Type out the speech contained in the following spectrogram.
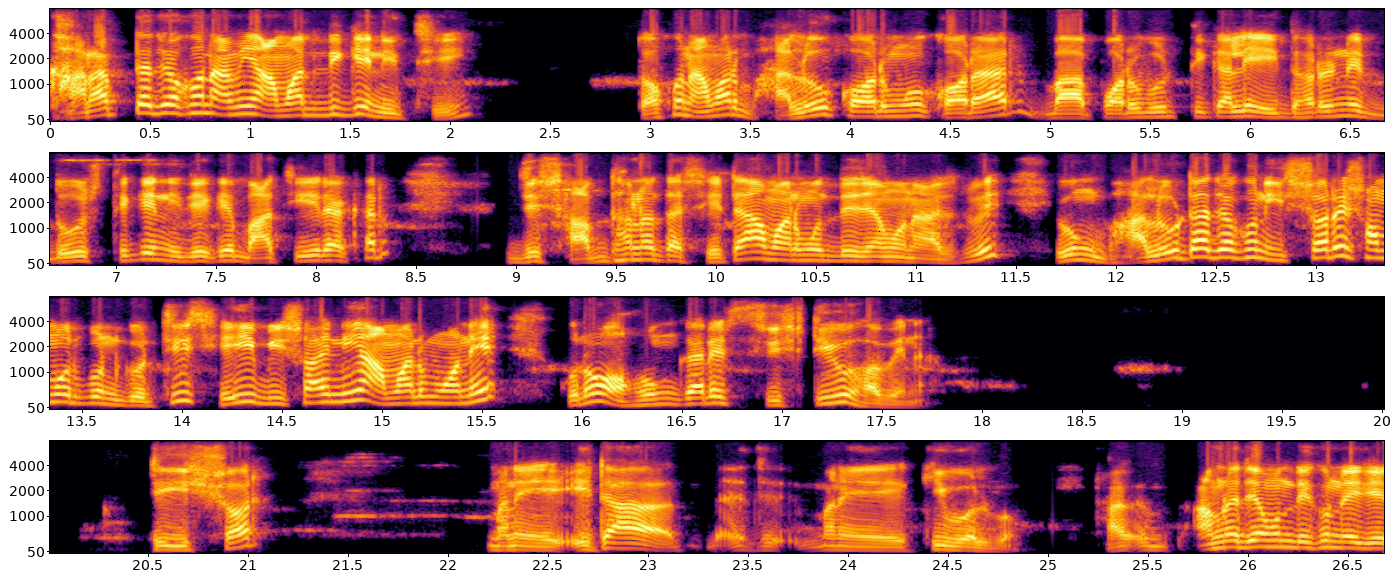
খারাপটা যখন আমি আমার দিকে নিচ্ছি, তখন আমার ভালো কর্ম করার বা পরবর্তীকালে এই ধরনের দোষ থেকে নিজেকে বাঁচিয়ে রাখার যে সাবধানতা সেটা আমার মধ্যে যেমন আসবে এবং ভালোটা যখন ঈশ্বরে সমর্পণ করছি, সেই বিষয় নিয়ে আমার মনে কোনো অহংকারের সৃষ্টিও হবে না। ঈশ্বর মানে এটা মানে কি বলব? আমরা যেমন দেখুন এই যে,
